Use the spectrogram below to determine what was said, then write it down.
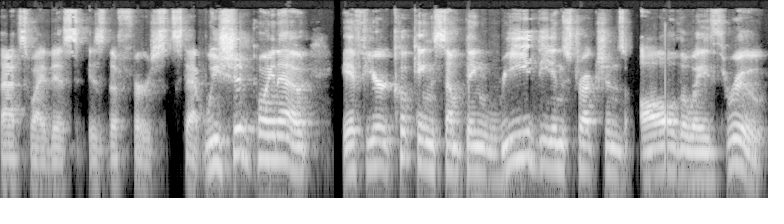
That's why this is the first step. We should point out if you're cooking something, read the instructions all the way through.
